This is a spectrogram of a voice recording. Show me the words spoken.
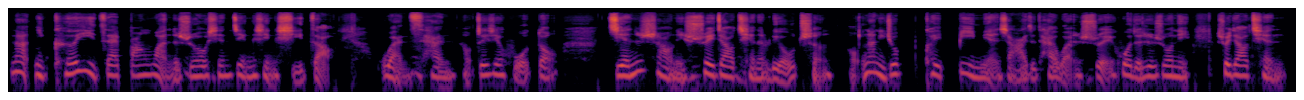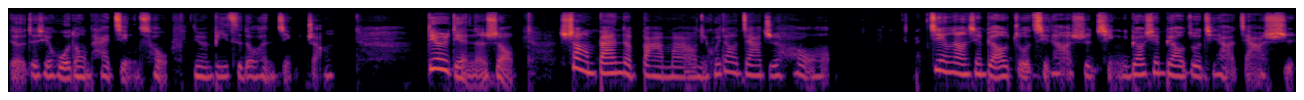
那你可以在傍晚的时候先进行洗澡、晚餐哦这些活动，减少你睡觉前的流程哦。那你就可以避免小孩子太晚睡，或者是说你睡觉前的这些活动太紧凑，你们彼此都很紧张。第二点呢是哦，上班的爸妈，你回到家之后哦，尽量先不要做其他事情，你不要先不要做其他家事，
